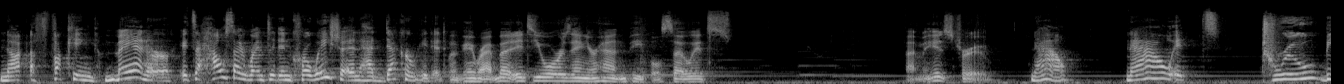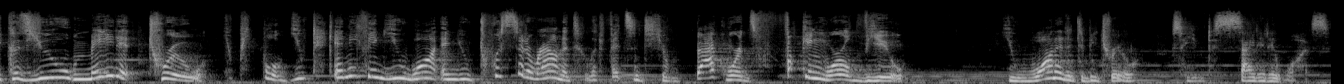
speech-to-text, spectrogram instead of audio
not a fucking manor. It's a house I rented in Croatia and had decorated. Okay, right, but it's yours and you're hunting people, so it's. I mean, it's true. Now. Now it's true because you made it true. You people, you take anything you want and you twist it around until it fits into your backwards fucking worldview. You wanted it to be true, so you decided it was.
